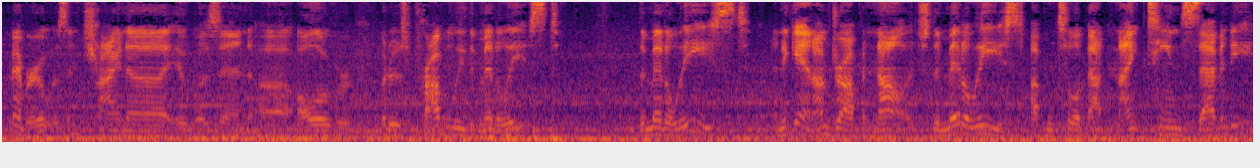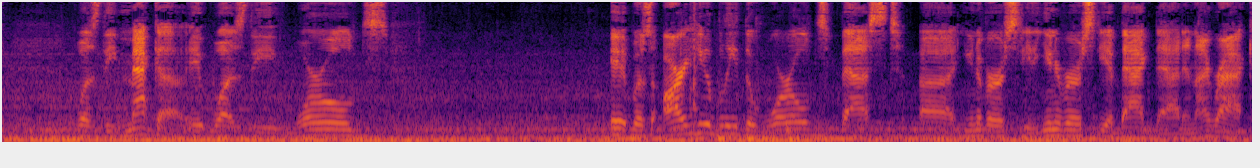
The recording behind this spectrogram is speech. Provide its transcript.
Remember, it was in China, it was in uh, all over, but it was probably the Middle East. The Middle East, and again, I'm dropping knowledge. The Middle East, up until about 1970, was the Mecca. It was the world's it was arguably the world's best uh, university, the University of Baghdad in Iraq,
